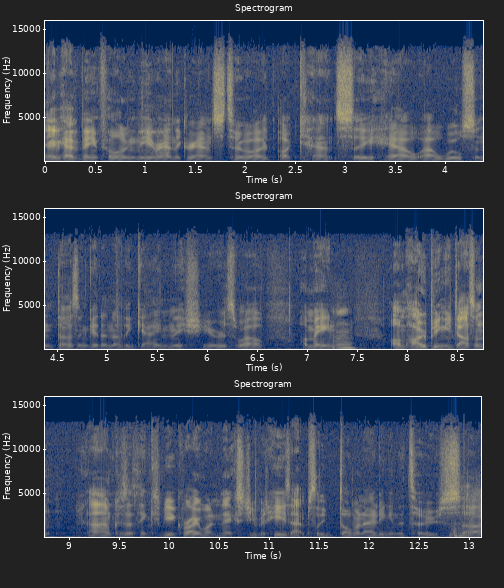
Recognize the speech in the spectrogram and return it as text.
I have been following the around the grounds too. I, I can't see how uh, Wilson doesn't get another game this year as well. I mean, Mm. I'm hoping he doesn't because I think he'd be a great one next year. But he's absolutely dominating in the two, so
